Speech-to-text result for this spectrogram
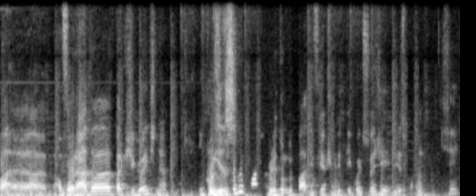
uh, alvorada Parque Gigante, né? Inclusive isso. sobre o Pato, sobre o retorno do Pato, enfim, acho que ele tem condições de responder. Sim.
